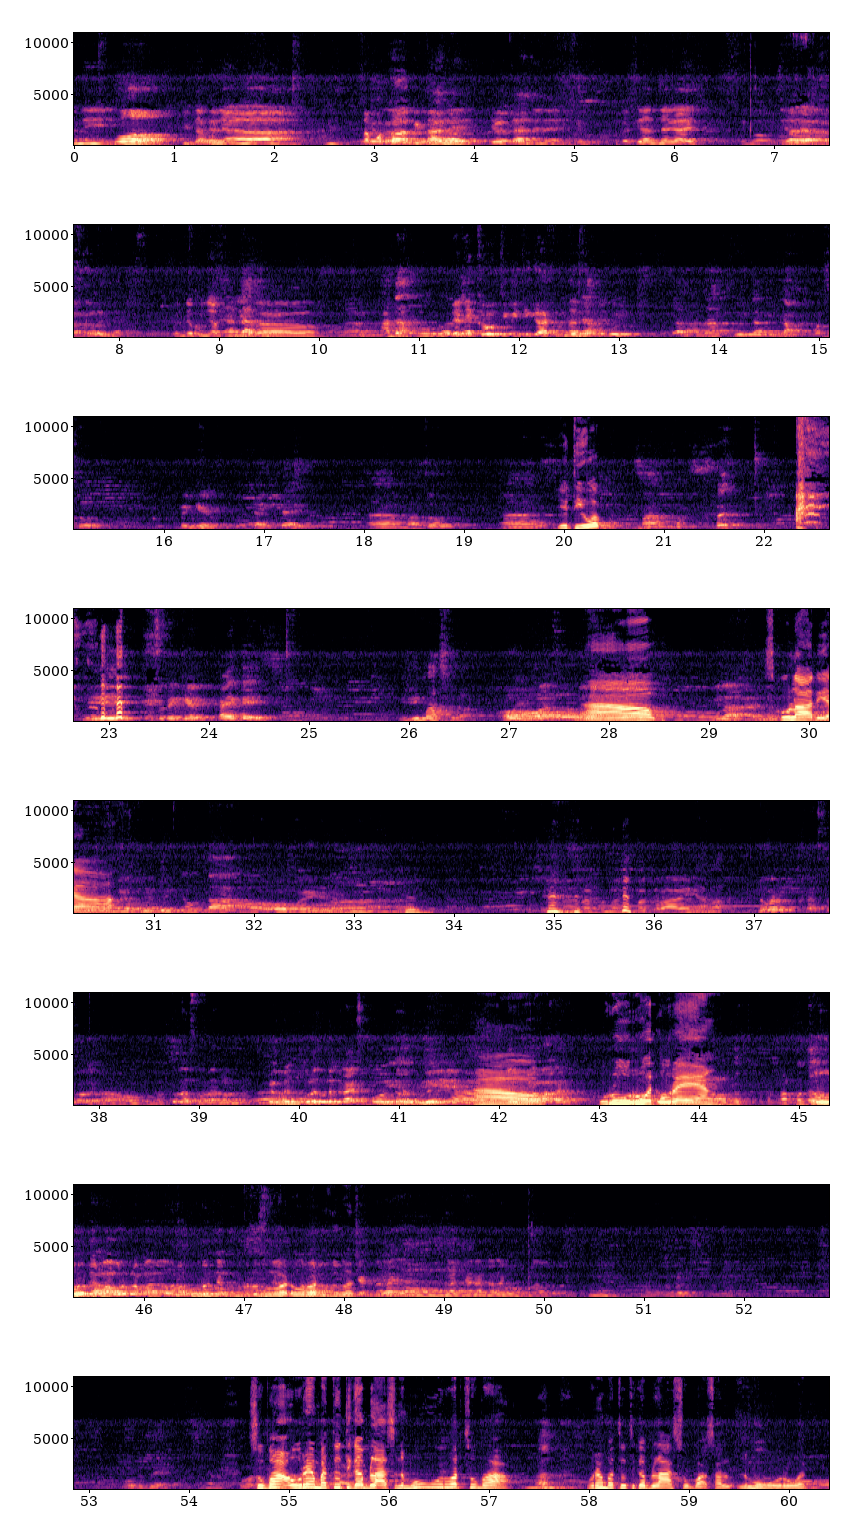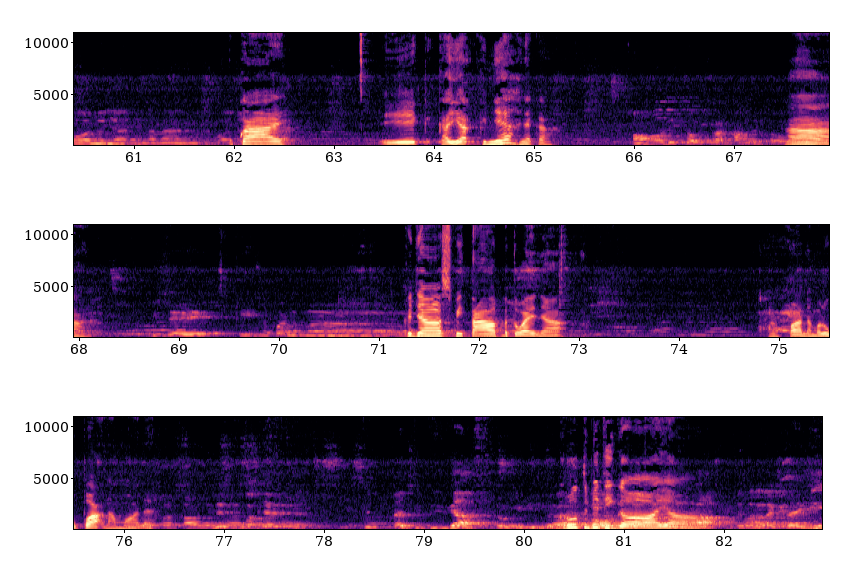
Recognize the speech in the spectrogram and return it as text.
ini kita punya supporter kita nih Hilton ini. Kasihan deh guys. Tengok dia. Ya. Punya punya physical. Nah. ada aku dia di kru TV3 sebenarnya. Ada aku ada aku tidak tidak masuk. Bengkel kayak eh, masuk. Eh, YouTube masuk bengkel kayak kayak lima sudah oh Ah, sekolah dia. Ah, urut ureng. Urut lama, urut lama, urut urut yang harus Urut, urut, urut. pelajaran Suba urang batu 13 nemu urut suba. Hah? Urang batu 13 suba sal nemu urut. Oh, anunya nih nanan. Ukai. Eh kayak kenyahnya kah? Oh, di tol surat tahu di tol. Ah, Bisa eh, siapa nama kerja hospital petuainya. Apa nama lupa nama ada. Dia buka kerja di sini. Tapi tiga. Terus ini juga. Kru TV3 ya. Dia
